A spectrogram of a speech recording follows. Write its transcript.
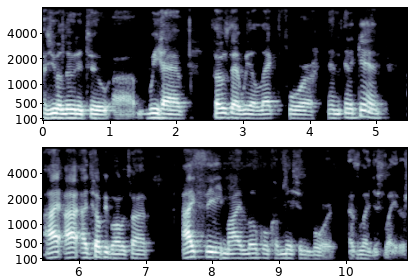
as you alluded to, uh, we have those that we elect for, and, and again, I, I, I tell people all the time, I see my local commission board as legislators.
